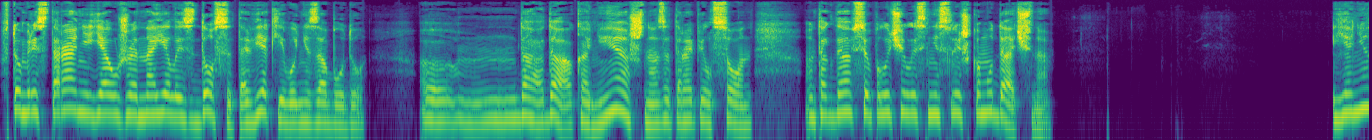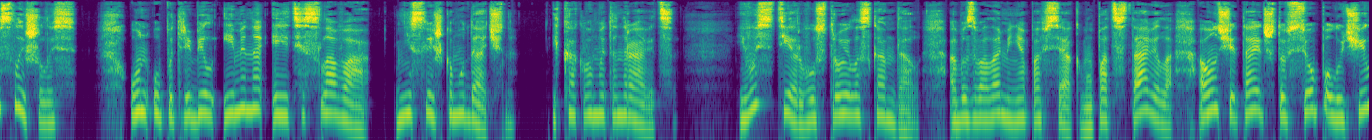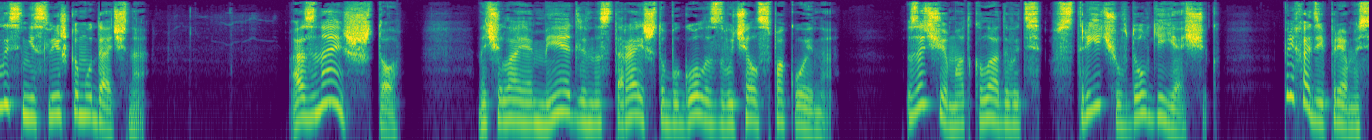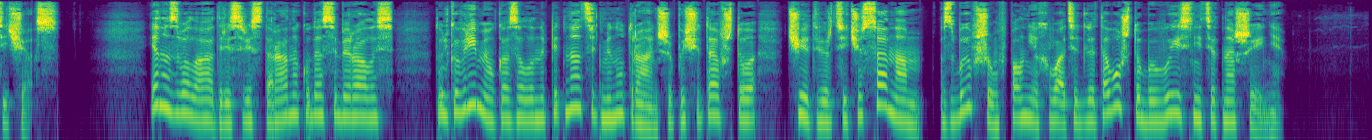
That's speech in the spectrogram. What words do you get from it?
«В том ресторане я уже наелась досыта, век его не забуду. «Эм, «Да, да, конечно», — заторопился он. «Тогда все получилось не слишком удачно». Я не ослышалась. Он употребил именно эти слова «не слишком удачно». И как вам это нравится? Его стерва устроила скандал, обозвала меня по-всякому, подставила, а он считает, что все получилось не слишком удачно. «А знаешь что?» Начала я медленно, стараясь, чтобы голос звучал спокойно. «Зачем откладывать встречу в долгий ящик? Приходи прямо сейчас». Я назвала адрес ресторана, куда собиралась, только время указала на 15 минут раньше, посчитав, что четверти часа нам с бывшим вполне хватит для того, чтобы выяснить отношения.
